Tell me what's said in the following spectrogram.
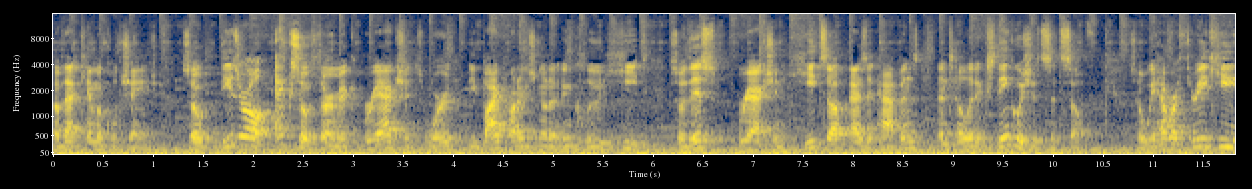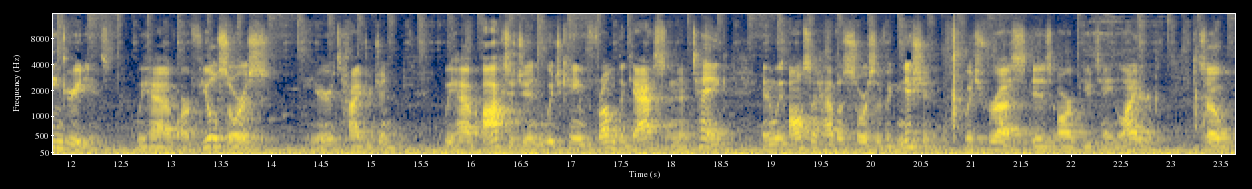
of that chemical change. So these are all exothermic reactions where the byproduct is going to include heat. So this reaction heats up as it happens until it extinguishes itself. So we have our three key ingredients. We have our fuel source, here it's hydrogen. We have oxygen, which came from the gas in a tank, and we also have a source of ignition, which for us is our butane lighter. So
